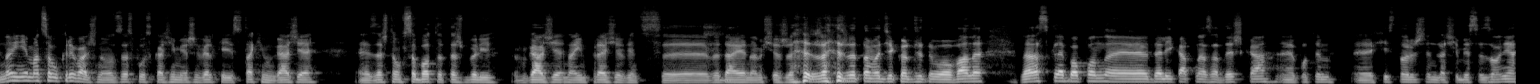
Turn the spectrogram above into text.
No i nie ma co ukrywać, no zespół z Kazimierzy Wielkiej jest w takim gazie, E, zresztą w sobotę też byli w gazie na imprezie, więc e, wydaje nam się, że, że, że to będzie kontynuowane. Na sklep opon e, delikatna zadyszka po tym historycznym dla siebie sezonie.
